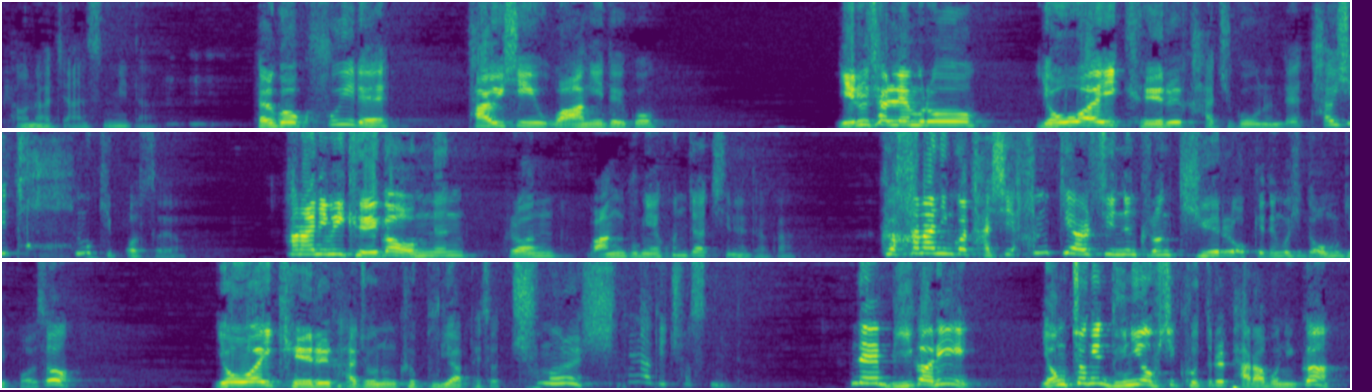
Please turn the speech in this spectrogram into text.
변하지 않습니다. 결국 후일에 다윗이 왕이 되고 예루살렘으로 여호와의 교회를 가지고 오는데 다윗이 너무 기뻤어요. 하나님의 교회가 없는 그런 왕궁에 혼자 지내다가 그 하나님과 다시 함께 할 수 있는 그런 기회를 얻게 된 것이 너무 기뻐서 여호와의 계를 가져오는 그 무리 앞에서 춤을 신나게 췄습니다. 근데 미갈이 영적인 눈이 없이 그것들을 바라보니까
